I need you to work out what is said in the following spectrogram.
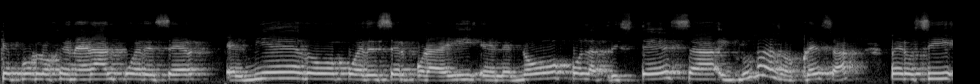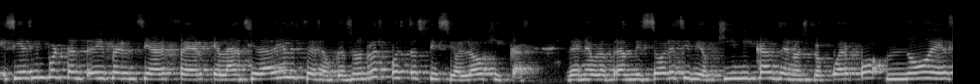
que por lo general puede ser el miedo, puede ser por ahí el enojo, la tristeza, incluso la sorpresa, pero sí, sí es importante diferenciar, Fer, que la ansiedad y el estrés, aunque son respuestas fisiológicas de neurotransmisores y bioquímicas de nuestro cuerpo, no es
